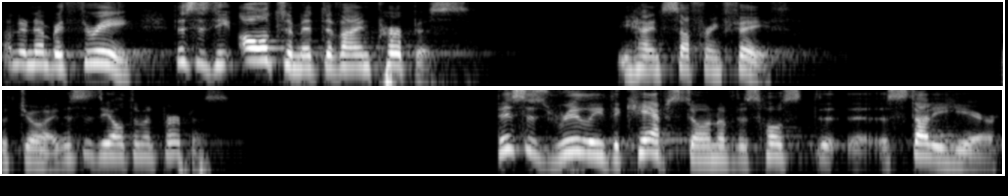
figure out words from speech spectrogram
Under number three, this is the ultimate divine purpose behind suffering faith with joy. This is the ultimate purpose. This is really the capstone of this whole st- uh, study here.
